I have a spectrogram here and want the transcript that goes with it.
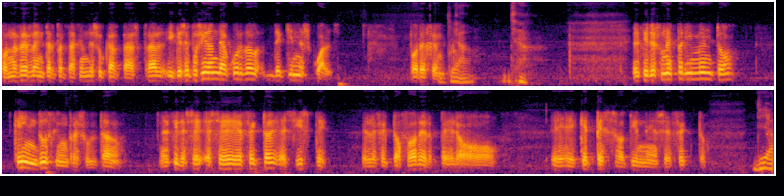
ponerles la interpretación de su carta astral y que se pusieran de acuerdo de quién es cuál, por ejemplo. Es decir, es un experimento que induce un resultado. Es decir, ese, ese efecto existe, el efecto Forer, pero eh, ¿qué peso tiene ese efecto? Ya,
